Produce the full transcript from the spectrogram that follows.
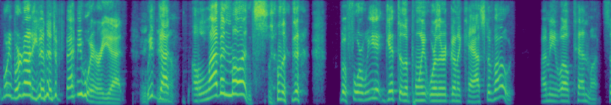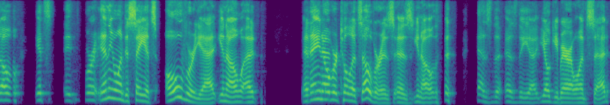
we- we're not even into February yet. We've got 11 months before we get to the point where they're going to cast a vote. I mean, well, 10 months. So it's it, for anyone to say it's over yet, you know, uh, it ain't over till it's over, as as you know, as the as the uh, Yogi Berra once said,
